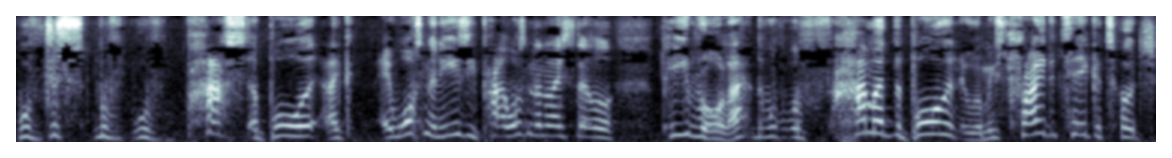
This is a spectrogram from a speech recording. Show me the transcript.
We've just, we've, we've passed a ball, like, it wasn't an easy pass, it wasn't a nice little P-roller. We've, we've hammered the ball into him. He's trying to take a touch.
